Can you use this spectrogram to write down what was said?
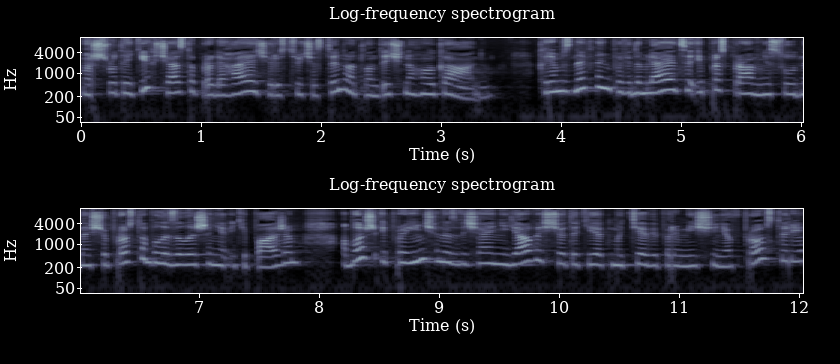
маршрут яких часто пролягає через цю частину Атлантичного океану. Крім зникнень, повідомляється і про справні судна, що просто були залишені екіпажем, або ж і про інші незвичайні явища, такі як миттєві переміщення в просторі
